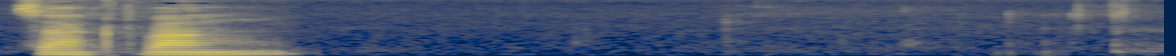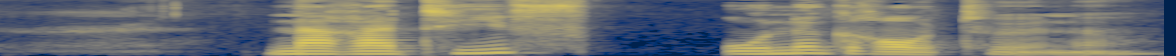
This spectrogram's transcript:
sagt Wang. Narrativ ohne Grautöne.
